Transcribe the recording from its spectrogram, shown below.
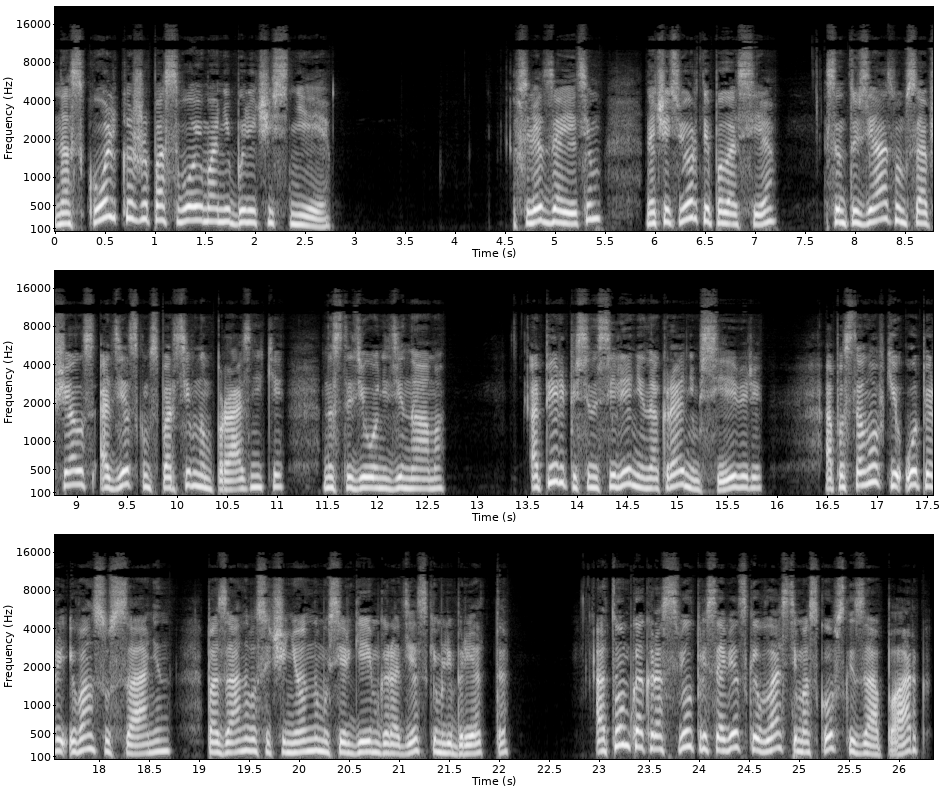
Насколько же, по-своему, они были честнее!» Вслед за этим на четвертой полосе с энтузиазмом сообщалось о детском спортивном празднике на стадионе «Динамо», о переписи населения на Крайнем Севере, о постановке оперы «Иван Сусанин» по заново сочиненному Сергеем Городецким либретто, о том, как расцвел при советской власти московский зоопарк,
